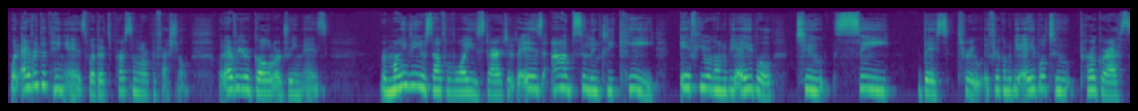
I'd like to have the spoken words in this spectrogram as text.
whatever the thing is, whether it's personal or professional, whatever your goal or dream is. Reminding yourself of why you started is absolutely key if you are going to be able to see this through, if you're going to be able to progress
